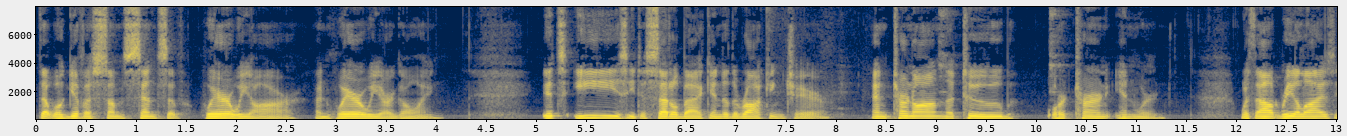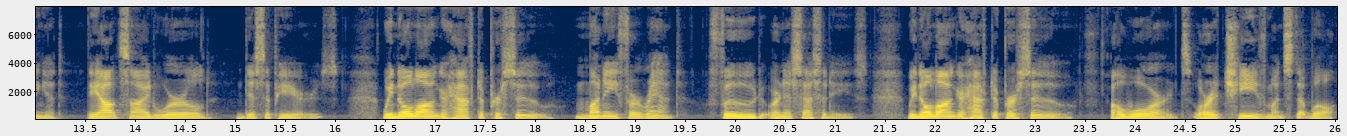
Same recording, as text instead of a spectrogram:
that will give us some sense of where we are and where we are going. It's easy to settle back into the rocking chair and turn on the tube or turn inward. Without realizing it, the outside world disappears. We no longer have to pursue money for rent, food, or necessities. We no longer have to pursue awards or achievements that will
